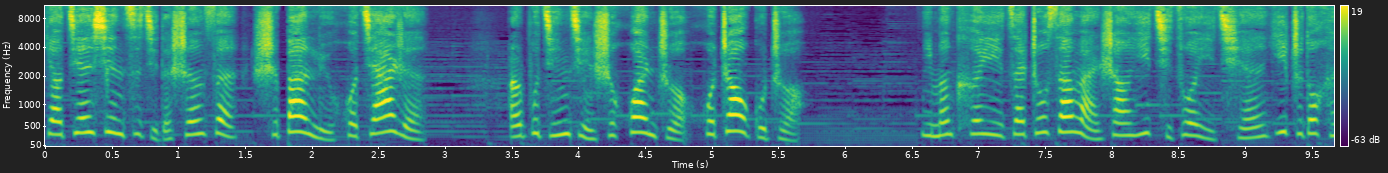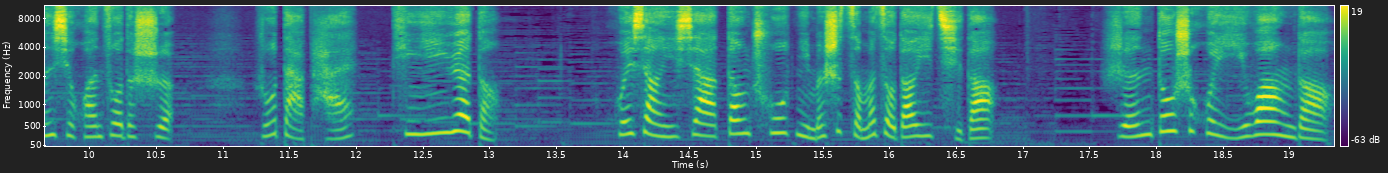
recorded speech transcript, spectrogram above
要坚信自己的身份是伴侣或家人。而不仅仅是患者或照顾者，你们可以在周三晚上一起做以前一直都很喜欢做的事，如打牌、听音乐等。回想一下当初你们是怎么走到一起的。人都是会遗忘的。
